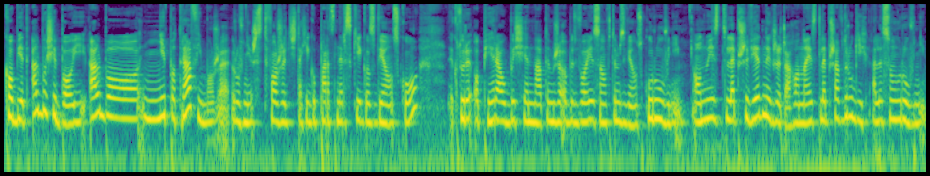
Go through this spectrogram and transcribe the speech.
kobiet albo się boi, albo nie potrafi może również stworzyć takiego partnerskiego związku, który opierałby się na tym, że obydwoje są w tym związku równi. On jest lepszy w jednych rzeczach, ona jest lepsza w drugich, ale są równi.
